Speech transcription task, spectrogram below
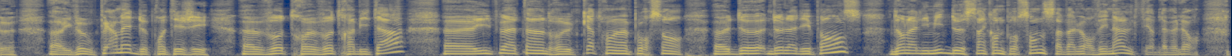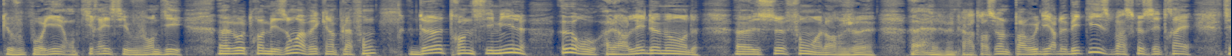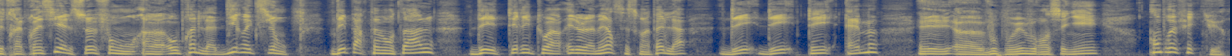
il peut vous permettre de protéger votre votre habitat. il peut atteindre 80% de de la dépense dans la limite de 50% de sa valeur vénale, c'est-à-dire de la valeur que vous pourriez en tirer si vous vendiez euh, votre maison avec un plafond de 36 000 euros. Alors les demandes euh, se font, alors je, euh, vais faire attention de ne pas vous dire de bêtises parce que c'est très, c'est très précis, elles se font auprès de la direction départementale des territoires et de la mer, c'est ce qu'on appelle la DDTM, et vous pouvez vous renseigner en préfecture.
